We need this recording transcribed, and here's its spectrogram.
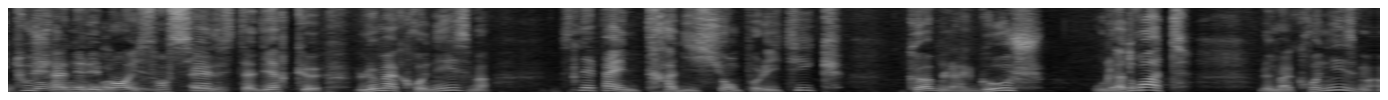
il touche, à un élément essentiel, c'est-à-dire que le macronisme, ce n'est pas une tradition politique comme la gauche ou la droite. Le macronisme,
